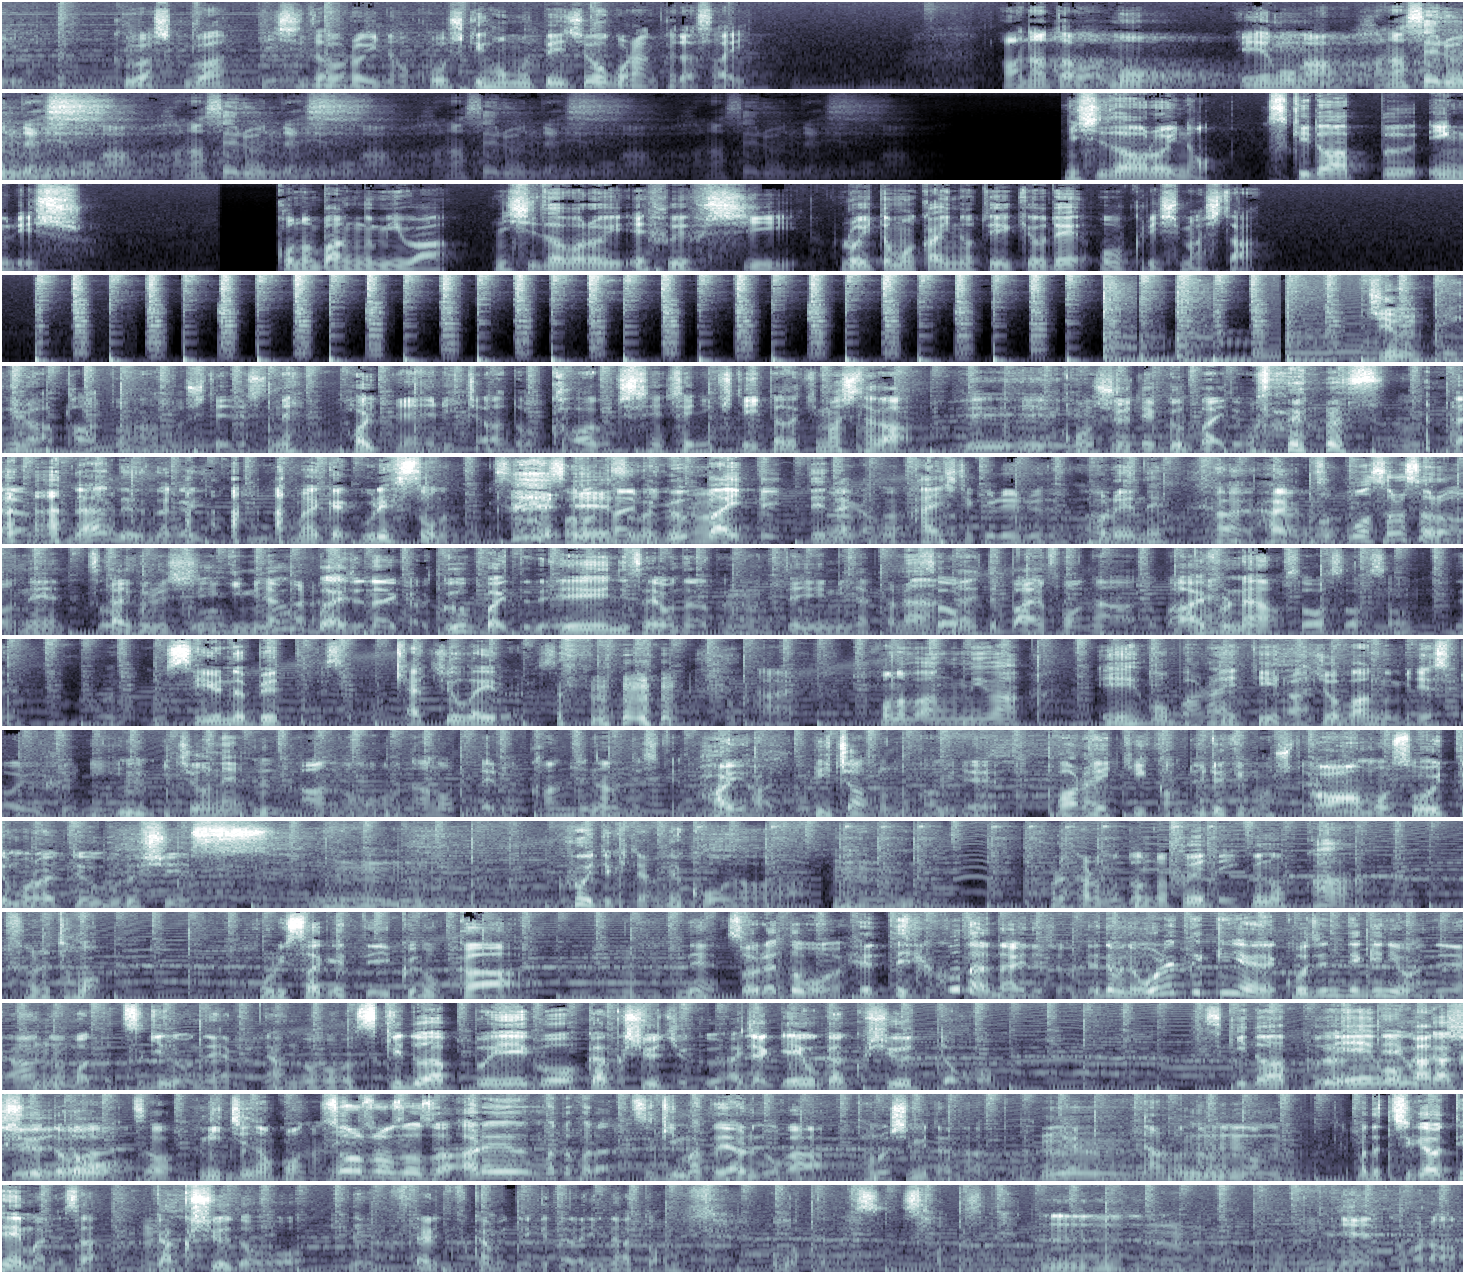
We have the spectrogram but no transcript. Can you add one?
詳しくは西澤ロイの公式ホームページをご覧ください。あなたはもう英語が話せるんです。話せるんです。話せるんです。話せるんで西澤ロイのスキドアップイングリッシュ。この番組は西沢ロイ FFC ロイ友会の提供でお送りしました。準レギュラーパートナーとしてですね、はい。えーリチャード川口先生に来ていただきましたが、ええ。えー今週でグッバイでございます。だからなんでなんか毎回嬉しそうなのかそのそのえーそのググッバイって言ってうん。なんかこう返してくれる、これね、はいはい。あのもう。そろそろね使い古し気味だから。グッバイじゃないからグッバイって永遠にさようならだから。うん。っていう意味だからじそう。ゃなくて Bye for now とか、Bye ね、for now そうそうそう、うん。ね。もうもう See you in a bit ですよ。もう Catch you later です はい、この番組は英語バラエティラジオ番組ですというふうに、うん。一応ね、うん。あの名乗ってる感じなんですけども、はいはい。リチャードのおかげでバラエティ感出てきましたよ。ああもうそう言ってもらえて嬉しいです。うん。増えてきたよねコーナーが、うん。これからもどんどん増えていくのか、それとも、掘り下げていくのか。ね、それとも減っていくことはないでしょうね。でもね俺的にはね個人的にはねあの、うん。また次のねあのスキドアップ英語学習塾。あじゃあ英語学習道スキドアッうんプ英語学習道。道のコーナーね。そうそうそうそう。あれまたほら次またやるのが楽しみだなと思って。うんなるほどなるほど、うん。また違うテーマでさ、うん学習道をね2人で深めていけたらいいなと思ってます。そうですね。うん。本当にねだから、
